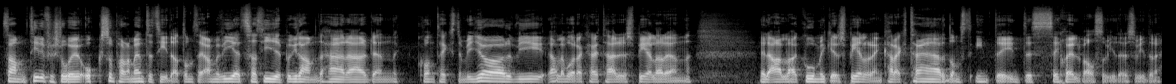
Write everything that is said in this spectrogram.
Samtidigt förstår jag också parlamentets sida att de säger att ja, vi är ett satirprogram, det här är den kontexten vi gör, vi, alla våra karaktärer spelar en, eller alla komiker spelar en karaktär, de inte, inte sig själva och så vidare. Och så vidare.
